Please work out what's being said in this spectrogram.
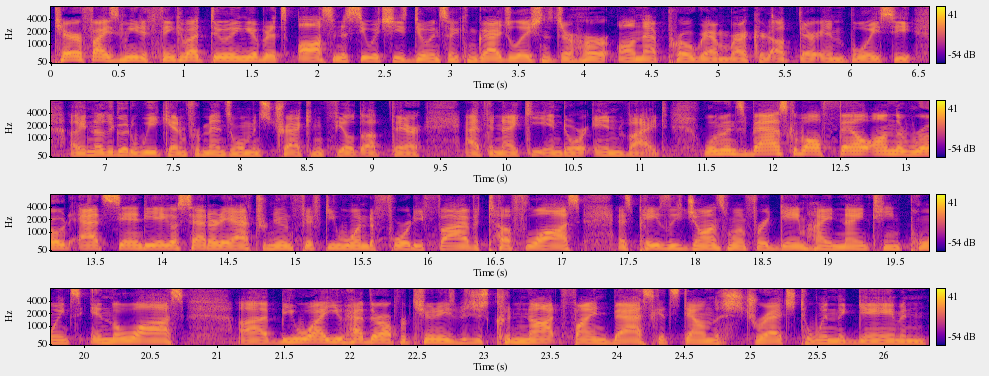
terrifies me to think about doing it, but it's awesome to see what she's doing. So congratulations to her on that program record up there in Boise. Another good weekend for men's and women's track and field up there at the Nike Indoor Invite. Women's basketball fell on the road at San Diego Saturday afternoon, 51 to 45. A tough loss as Paisley Johnson went for a game high 19 points in the loss. Uh, BYU had their opportunities, but just could not find baskets down the stretch to win the game and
